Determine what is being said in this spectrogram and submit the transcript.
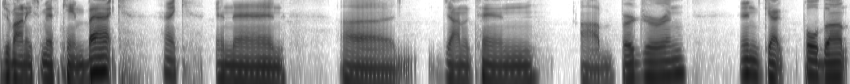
Givani Smith came back, heck, and then uh, Jonathan uh, Bergeron and got pulled up.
